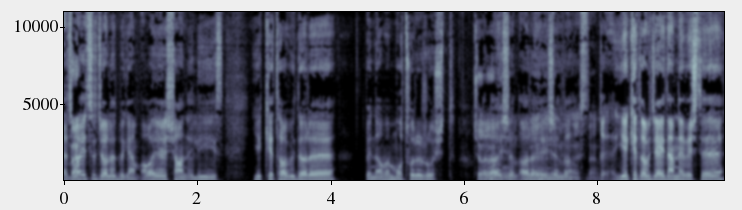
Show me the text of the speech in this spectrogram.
اتفاقا یه چیز جالب بگم آقای شان الیس یک کتابی داره به نام موتور رشد حالا ایشال آره یه کتاب جدیدم نوشته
